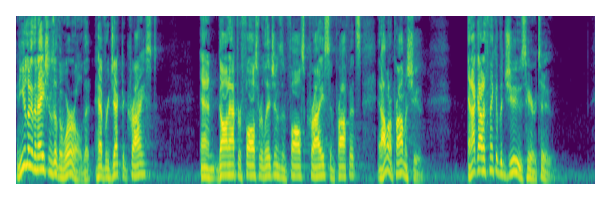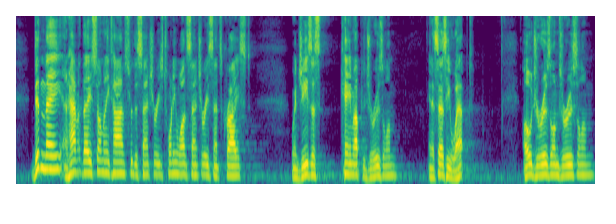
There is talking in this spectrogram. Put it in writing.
And you look at the nations of the world that have rejected Christ and gone after false religions and false Christs and prophets. And I want to promise you, and I got to think of the Jews here too. Didn't they, and haven't they so many times through the centuries, 21 centuries since Christ, when Jesus came up to Jerusalem, and it says he wept? Oh, Jerusalem, Jerusalem,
